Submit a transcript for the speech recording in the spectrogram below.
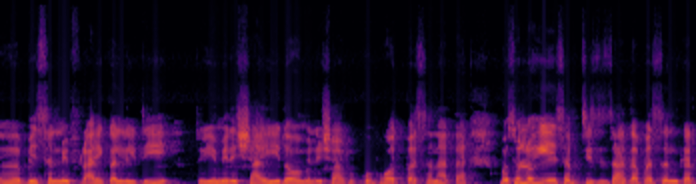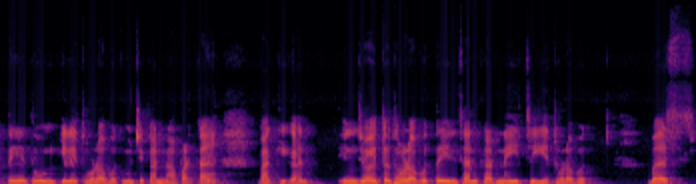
बेसन में फ्राई कर ली थी। तो ये मेरे शाहिद और मेरे शाहरुख को बहुत पसंद आता है। बस वो लोग ये सब चीज़ें ज़्यादा पसंद करते हैं तो उनके लिए थोड़ा बहुत मुझे करना पड़ता है। बाकी का इन्जॉय तो थोड़ा बहुत तो इंसान करना ही चाहिए, थोड़ा बहुत। बस,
